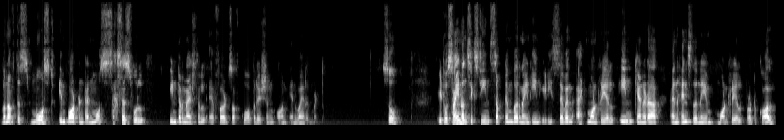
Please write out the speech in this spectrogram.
one of the most important and most successful international efforts of cooperation on environment. So, it was signed on 16 September 1987 at Montreal in Canada and hence the name Montreal Protocol.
